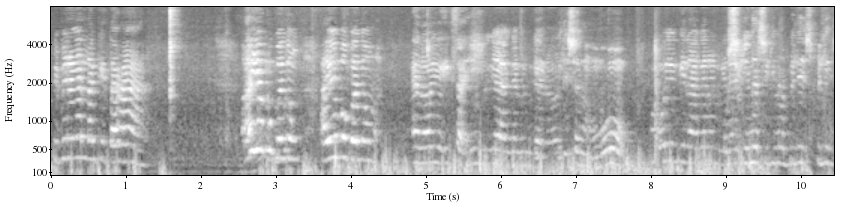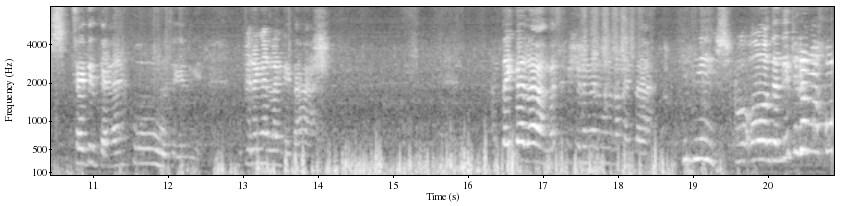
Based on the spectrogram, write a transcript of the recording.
Pipiringan lang kita ha. Ayaw mo ba nung, ayaw mo ba nung, ano, yung isa, yung ginaganon ganon? Bilisan mo. Oo, yung ginaganon ganon. sige na, sige na. Bilis, bilis. Excited ka na? Oo. Sige, sige. Pipiringan lang kita ha. Antay ka lang, kasi pipiringan muna kita. Bilis. Oo, dito lang ako.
